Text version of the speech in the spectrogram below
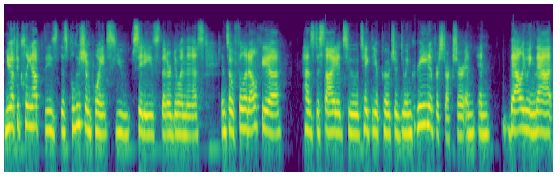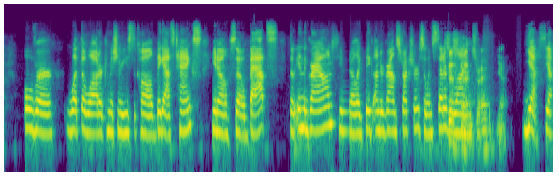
you have to clean up these this pollution points, you cities that are doing this. And so Philadelphia has decided to take the approach of doing green infrastructure and, and valuing that over what the water commissioner used to call big ass tanks, you know, so bats, so in the ground, you know, like big underground structures. So instead of relying Systems, right? Yeah. Yes, yeah.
